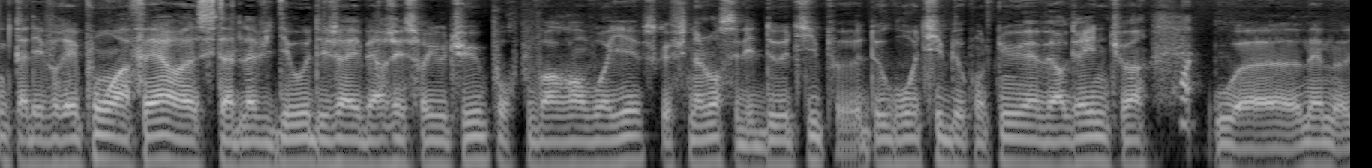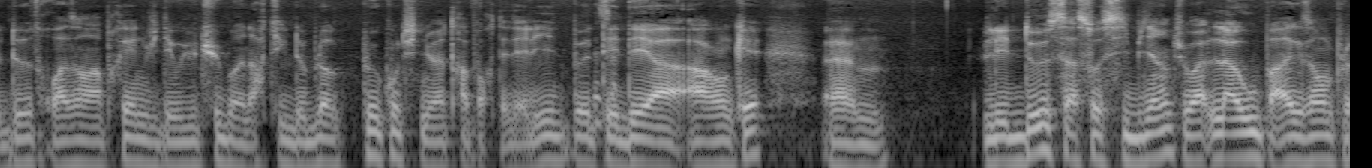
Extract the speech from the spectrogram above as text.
Donc tu as des vrais ponts à faire euh, si tu as de la vidéo déjà hébergée sur YouTube pour pouvoir renvoyer, parce que finalement c'est les deux types, euh, deux gros types de contenu evergreen, tu vois, Ouais. où euh, même deux, trois ans après une vidéo YouTube ou un article de blog peut continuer à te rapporter des leads, peut t'aider à, à ranker. Euh, les deux s'associent bien, tu vois, là où par exemple...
